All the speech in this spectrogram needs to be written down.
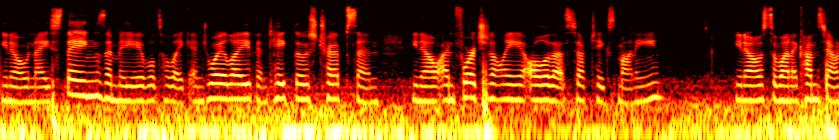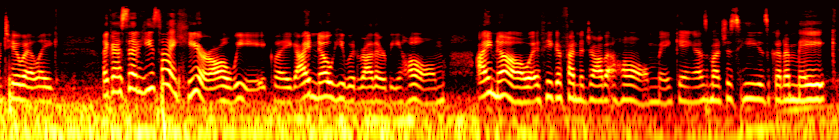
you know nice things and be able to like enjoy life and take those trips and you know unfortunately all of that stuff takes money you know? So when it comes down to it like like I said, he's not here all week. Like, I know he would rather be home. I know if he could find a job at home making as much as he's going to make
